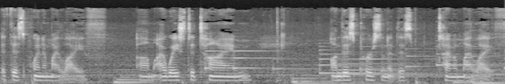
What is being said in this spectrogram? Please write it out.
at this point in my life. Um, I wasted time on this person at this time in my life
